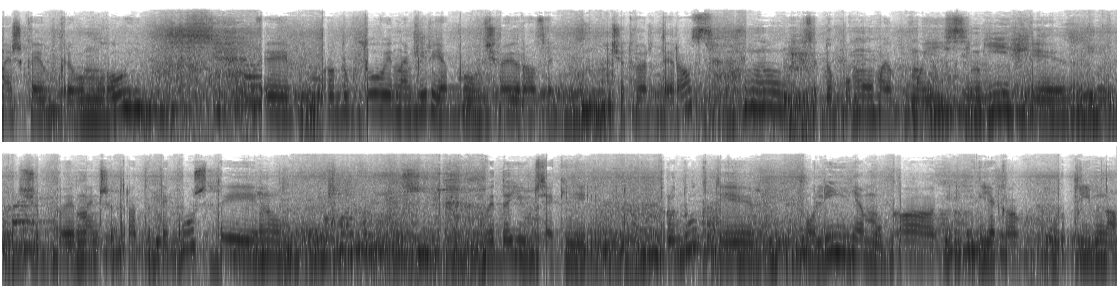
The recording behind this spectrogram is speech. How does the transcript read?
мешкаю в Кривому Рогі. Е, Продуктовий набір я отримую раз четвертий раз. Ну, це допомога моїй сім'ї, е, щоб менше тратити кошти. Ну, видають всякі продукти, олія, мука, яка потрібна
